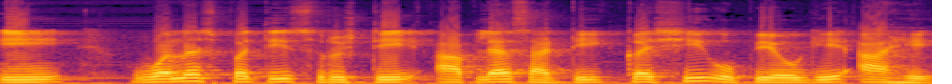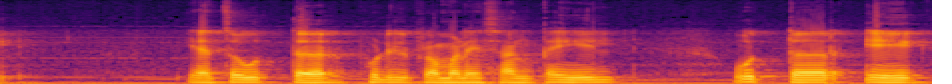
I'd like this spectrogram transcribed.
ई. वनस्पती सृष्टी आपल्यासाठी कशी उपयोगी आहे? याचं उत्तर पुढीलप्रमाणे सांगता येईल. उत्तर एक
